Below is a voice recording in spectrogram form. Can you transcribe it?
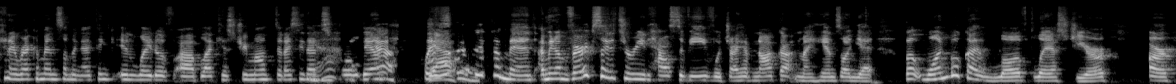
Can I recommend something? I think in light of uh, Black History Month. Did I see that Yeah. scroll down? Yeah. Yeah. recommend. I mean, I'm very excited to read House of Eve, which I have not gotten my hands on yet. But one book I loved last year are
